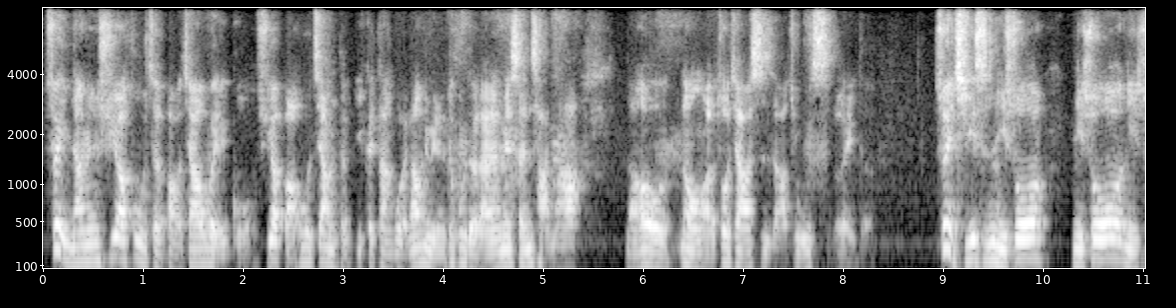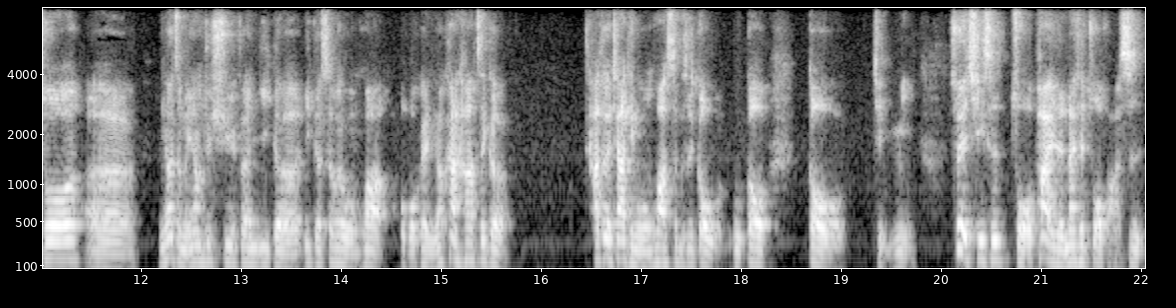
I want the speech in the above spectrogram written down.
所以男人需要负责保家卫国，需要保护这样的一个单位，然后女人就负责来那边生产啊，然后那种呃做家事啊，诸如此类的。所以其实你说，你说，你说，呃，你要怎么样去区分一个一个社会文化？O 不 OK？你要看他这个他这个家庭文化是不是够稳固、够够紧密。所以其实左派的那些做法是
